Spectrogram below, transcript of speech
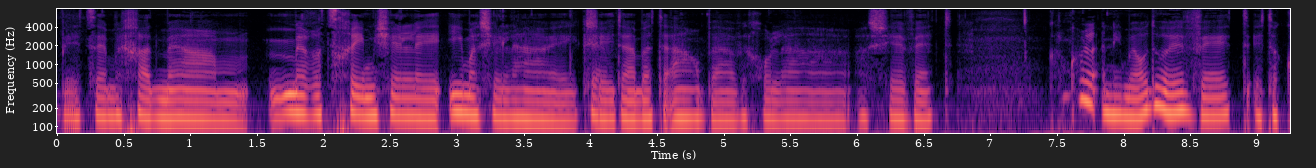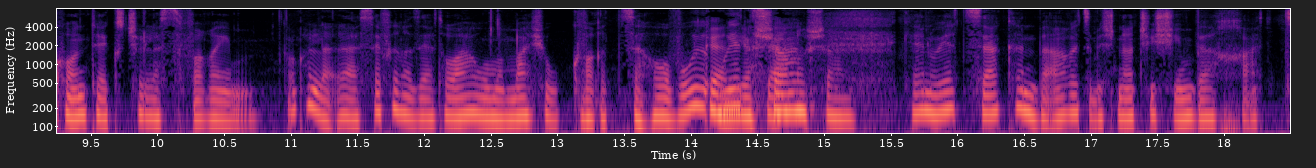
בעצם אחד מהמרצחים של אה, אימא שלה, כן. כשהייתה בת ארבע וכל השבט. קודם כל, אני מאוד אוהבת את הקונטקסט של הספרים. קודם כל, הספר הזה, את רואה, הוא ממש, הוא כבר צהוב. כן, הוא יצא, ישנו שם. כן, הוא יצא כאן בארץ בשנת 61.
